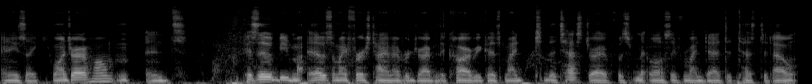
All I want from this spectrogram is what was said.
and he's like, "You want to drive home?" And because it would be my that was my first time ever driving the car because my the test drive was mostly for my dad to test it out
